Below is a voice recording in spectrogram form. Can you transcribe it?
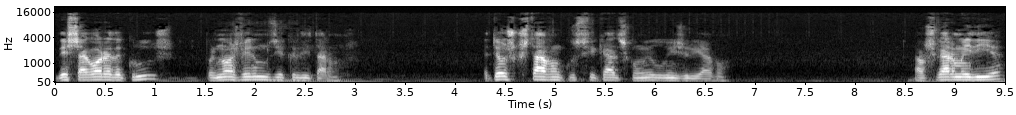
Deixa agora da cruz para nós vermos e acreditarmos. Até os que estavam crucificados com ele o injuriavam. Ao chegar o meio-dia,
